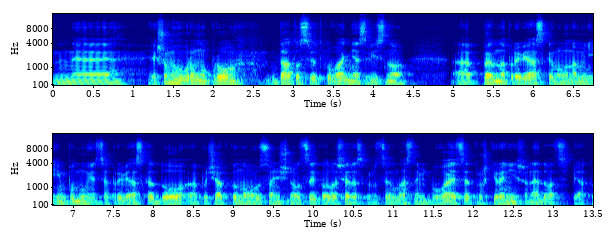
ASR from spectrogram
Е, Якщо ми говоримо про дату святкування, звісно. Е, Певна прив'язка, ну вона мені імпонує ця прив'язка до е, початку нового сонячного циклу, але ще раз кажу, це власне відбувається трошки раніше, не 25,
